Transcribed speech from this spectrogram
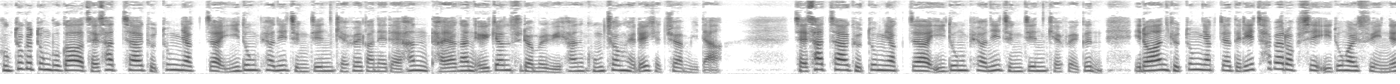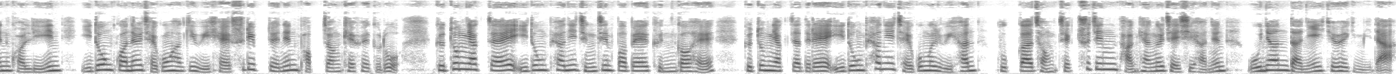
국토교통부가 제4차 교통약자 이동 편의 증진 계획안에 대한 다양한 의견 수렴을 위한 공청회를 개최합니다. 제4차 교통약자 이동 편의 증진 계획은 이러한 교통약자들이 차별 없이 이동할 수 있는 권리인 이동권을 제공하기 위해 수립되는 법정 계획으로 교통약자의 이동 편의 증진법에 근거해 교통약자들의 이동 편의 제공을 위한 국가 정책 추진 방향을 제시하는 5년 단위 계획입니다.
